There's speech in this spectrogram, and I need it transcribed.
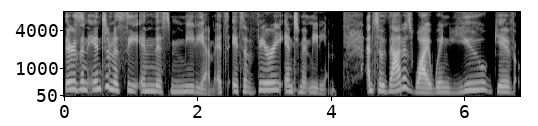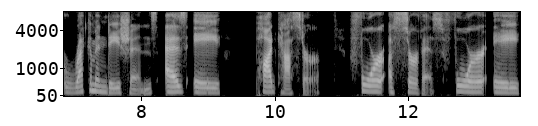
there's an intimacy in this medium. It's it's a very intimate medium. And so that is why when you give recommendations as a podcaster for a service, for a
